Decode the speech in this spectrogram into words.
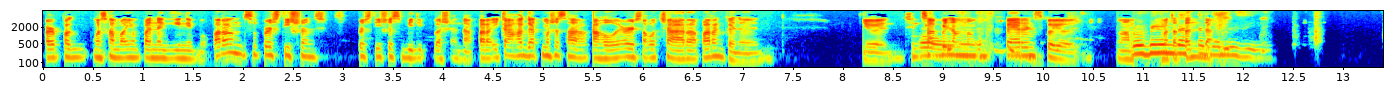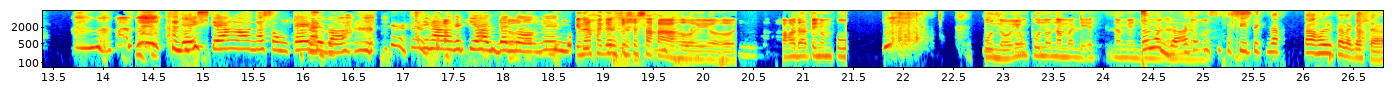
or pag masama yung panaginip mo, parang superstitions, superstitious belief ba siya na parang ikakagat mo siya sa kahoy or sa kutsara, parang ganun. Yun. Sinasabi Oo. lang ng parents ko yun. Mga ng matatanda. Guys, kaya nga ako nasungke, di ba? Kinakagat yung hagdan namin. Kinakagat ko siya sa kahoy. Oo. Ako dati nung pu- puno, yung puno na maliit na medyo Talaga? As in, specific na kahoy talaga siya?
